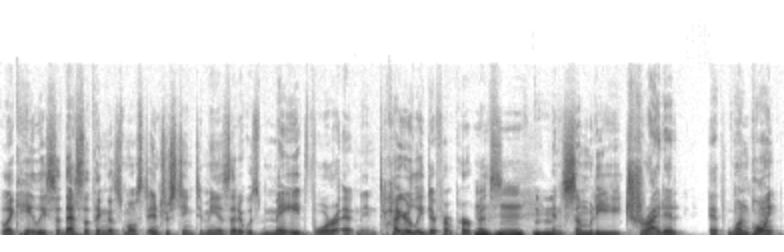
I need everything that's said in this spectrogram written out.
like Haley said. That's the thing that's most interesting to me is that it was made for an entirely different purpose, Mm-hmm. and somebody tried it at one point.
